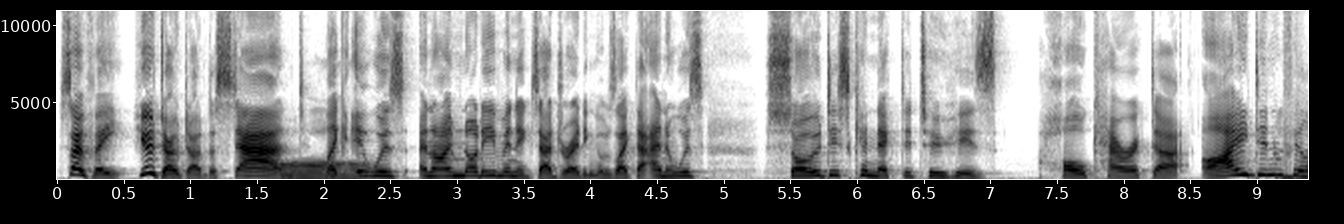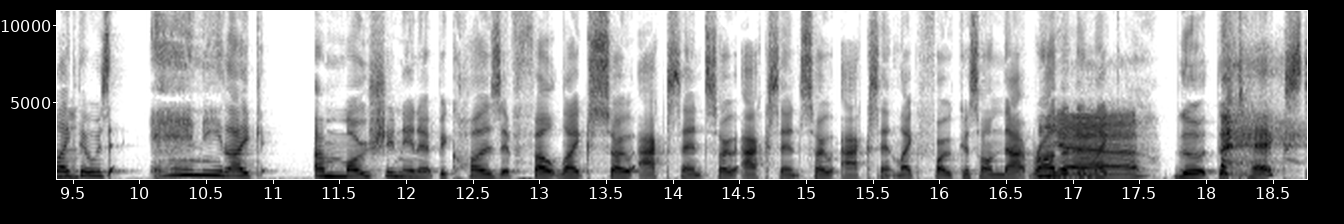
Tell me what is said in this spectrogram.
Sophie, you don't understand. Like Oh. it was, and I'm not even exaggerating. It was like that, and it was so disconnected to his whole character. I didn't feel like Mhm. there was any like emotion in it because it felt like so accent, so accent, so accent. Like focus on that rather than like the the text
